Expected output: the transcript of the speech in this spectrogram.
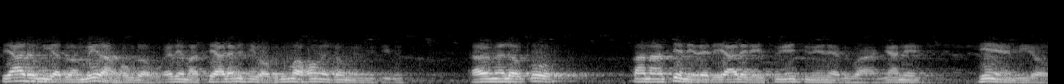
တရားတော်ကြီးကသူကမေးတာမဟုတ်တော့ဘူးအဲ့ဒီမှာဆရာလည်းမရှိပါဘူးဘယ်သူမှဟောင်းနေကြောင်းမရှိဘူးဒါပေမဲ့လို့ကိုယ်သာနာဖြစ်နေတဲ့တရားလေးတွေရှင်ရင်းရှင်ရင်းနဲ့သူကညာနေကျင့်ပြီးတော့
